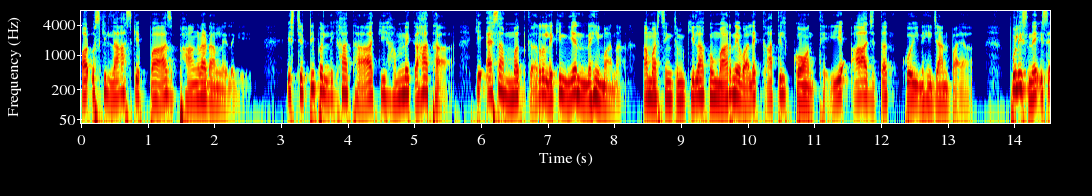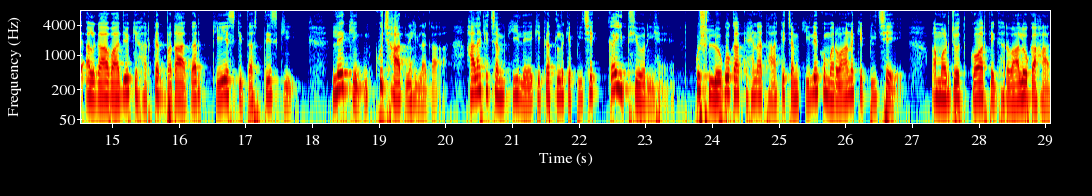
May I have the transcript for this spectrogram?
और उसकी लाश के पास भांगड़ा डालने लगे। इस चिट्ठी पर लिखा था कि हमने कहा था कि ऐसा मत कर, लेकिन यह नहीं माना। अमर सिंह चमकीला को मारने वाले कातिल कौन थे, ये आज तक कोई नहीं जान पाया। पुलिस ने इसे अलगाववादियों की हरकत बताकर केस की तफ्तीश की, लेकिन कुछ हाथ नहीं लगा। हालाँकि चमकीले के कत्ल के पीछे कई थ्योरी हैं। कुछ लोगों का कहना था कि चमकीले को मरवाने के पीछे अमरजोत कौर के घर वालों का हाथ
